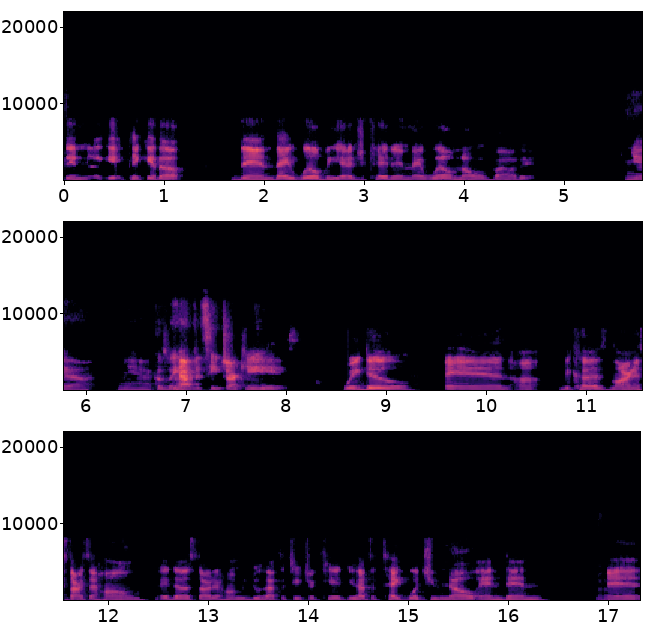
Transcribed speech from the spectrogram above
then get pick it up, then they will be educated and they will know about it. Yeah, yeah, because we have to teach our kids. We do, and uh, because learning starts at home. It does start at home. You do have to teach your kids. You have to take what you know and then and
